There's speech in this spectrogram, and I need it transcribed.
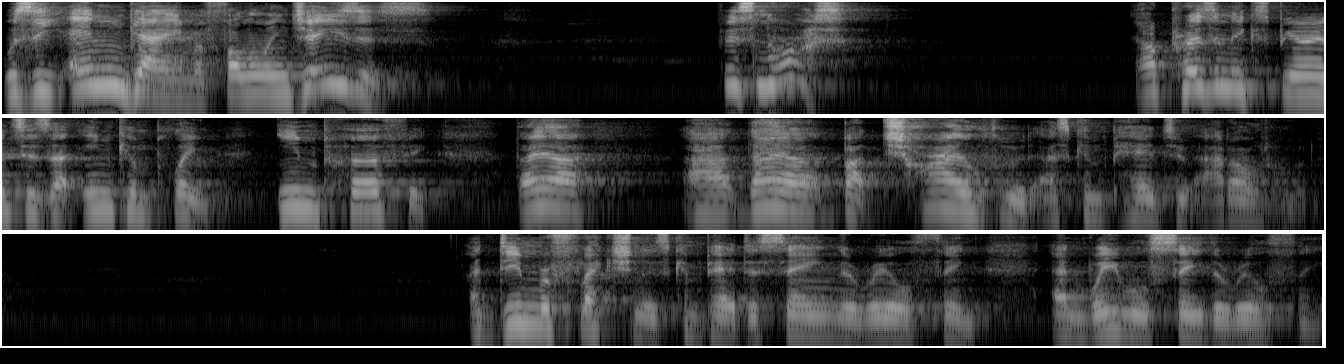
was the end game of following Jesus. But it's not. Our present experiences are incomplete, imperfect. They are, uh, they are but childhood as compared to adulthood. A dim reflection as compared to seeing the real thing, and we will see the real thing.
